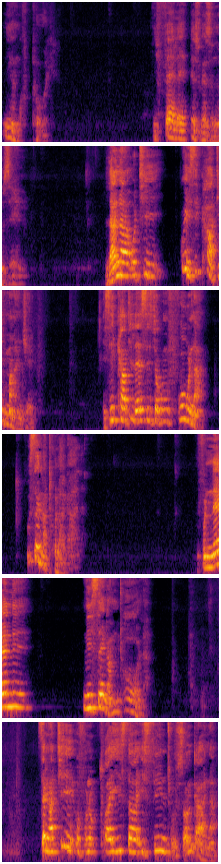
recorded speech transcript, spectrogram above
Ningangitholi ifele phezulu kwezono zenu. Lana uthi kuyisikhathi manje isikhathi lesi sokumfuna usengatholakala. Funeni nisengamthola. Sengathi ufuna ukuxwayisa isintu sonkana.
